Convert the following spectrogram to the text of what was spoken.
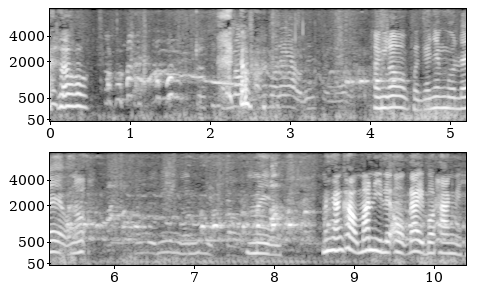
กะโหลกะโหลน้องทำบ่แล้วเลยใส่แล้วข้างนอกเพิ่นก็ยังบ่แล้วเนาะยังบ่มีเงินเฮ็ดต่อแม่นมันยังเข้ามานี่เลยออกได้บ่ทางนี่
